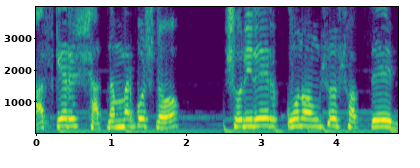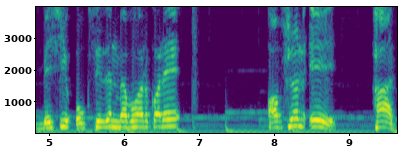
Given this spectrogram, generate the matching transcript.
আজকের সাত নাম্বার প্রশ্ন, শরীরের কোন অংশ সবচেয়ে বেশি অক্সিজেন ব্যবহার করে? Option A heart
